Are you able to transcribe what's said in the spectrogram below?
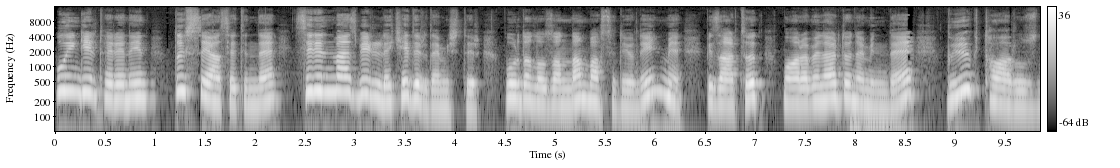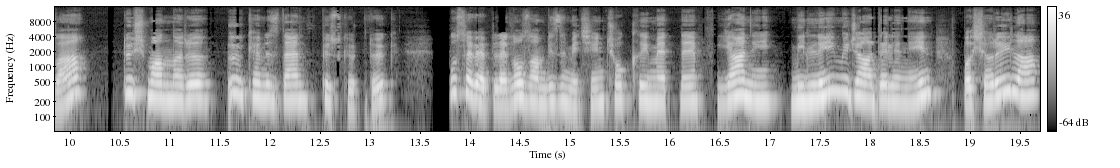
Bu İngiltere'nin dış siyasetinde silinmez bir lekedir demiştir. Burada Lozan'dan bahsediyor değil mi? Biz artık muharebeler döneminde büyük taarruzla düşmanları ülkemizden püskürttük. Bu sebeple Lozan bizim için çok kıymetli. Yani milli mücadelenin başarıyla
